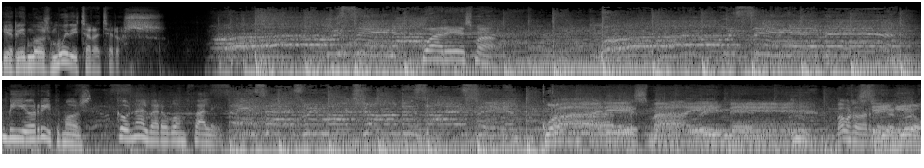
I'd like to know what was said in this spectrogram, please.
y ritmos muy dicharacheros. Cuaresma. Biorritmos con Álvaro González. Cuaresma, Vamos a darle. Dios mío,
